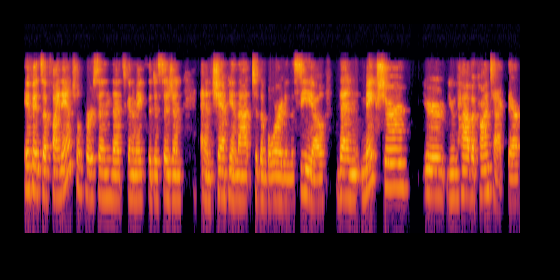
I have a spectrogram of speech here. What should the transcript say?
if it's a financial person that's going to make the decision and champion that to the board and the CEO, then make sure you're you have a contact there.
